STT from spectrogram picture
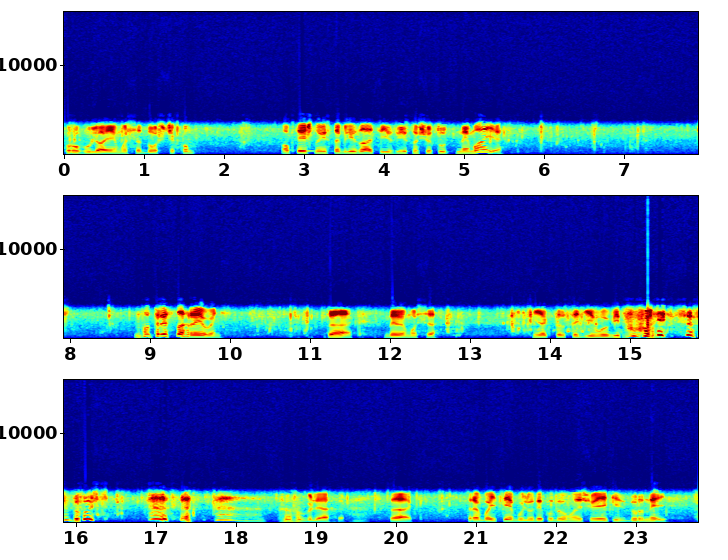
Прогуляємося дощиком. Оптичної стабілізації, звісно, що тут немає. Ну, 300 гривень. Так, дивимося, як це все діло відбувається в дощ. Бляха. Так. Треба йти, бо люди подумають, що я якийсь дурний.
